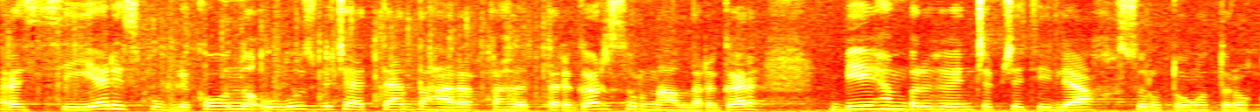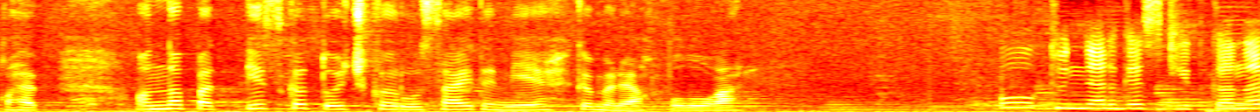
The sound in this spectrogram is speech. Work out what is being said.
Россия республика оны ұлыз бечәттен тахарар қағыттарғар сұрыналарғар бейхім бірғын чепчетіліғ сұрытуңы тұры қойып. Онна подписка.ру сайтыме көміліғ болуға. Күннәргә скидканы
